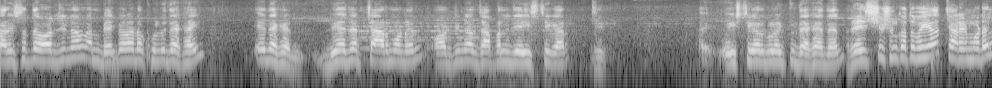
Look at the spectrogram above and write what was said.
গাড়ির সাথে অরিজিনাল আমি ব্যাকগ্রাউন্ডটা খুলে দেখাই। এই দেখেন দুই হাজার চার মডেল অরিজিনাল জাপানি যে স্টিকার জি। ওই স্টিকারগুলো একটু দেখায় দেন। রেজিস্ট্রেশন কত ভাইয়া? চারের মডেল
